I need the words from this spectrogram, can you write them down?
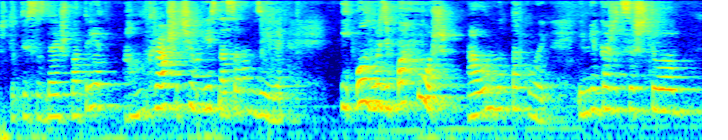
что ты создаешь портрет, а он краше, чем он есть на самом деле. И он вроде похож, а он вот такой. И мне кажется, что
